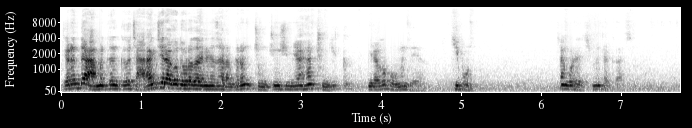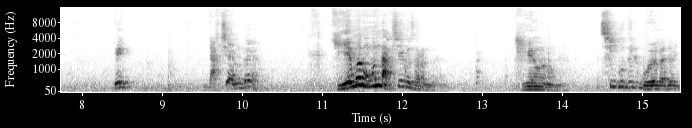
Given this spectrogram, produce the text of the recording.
그런데 아무튼 그 자랑질하고 돌아다니는 사람들은 중증심이장 한 중기급이라고 보면 돼요. 기본. 참고로 해주시면 될 것 같습니다. 낚시하는 거예요. 기회만 오면 낚시해 그 사람들은. 기회만 오면 친구들이 모여가지고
